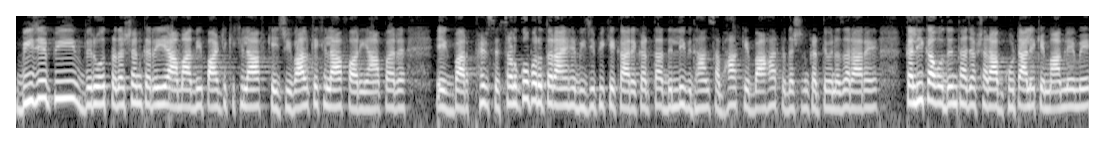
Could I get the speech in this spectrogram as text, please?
बीजेपी विरोध प्रदर्शन कर रही है आम आदमी पार्टी के खिलाफ, केजरीवाल के खिलाफ, और यहाँ पर एक बार फिर से सड़कों पर उतर आए हैं बीजेपी के कार्यकर्ता। दिल्ली विधानसभा के बाहर प्रदर्शन करते हुए नज़र आ रहे हैं। कल ही का वो दिन था जब शराब घोटाले के मामले में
